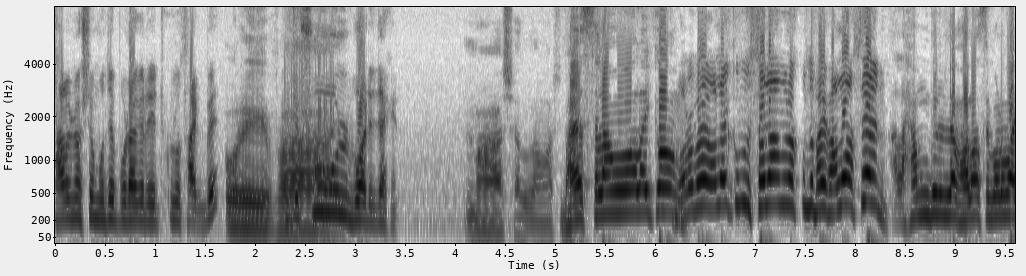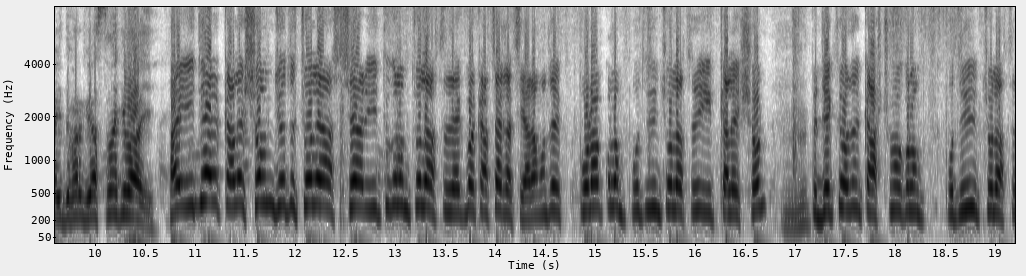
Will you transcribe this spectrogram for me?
সাড়ে নশোর মধ্যে প্রোডাক্টের রেটগুলো থাকবে। ফুল বডি দেখেন। মাশাআল্লাহ মাশাআল্লাহ। ভাই আসসালামু আলাইকুম। বড় ভাই ওয়ালাইকুম আসসালাম রহমতুল্লাহ ভাই ভালো আছেন? আলহামদুলিল্লাহ ভালো আছে। বড় ভাই ঈদের ব্যস্ত নাকি ভাই? ভাই ঈদের কালেকশন যেহেতু চলে আসছে আর ঈদ কলম চলে আসছে একবার কাছাকাছি। আর আমাদের প্রোডাক্ট কলম প্রতিদিন চলে আসছে ঈদ কালেকশন। তো দেখতে পাচ্ছেন কাস্টমার কলম প্রতিদিন চলে আসছে।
